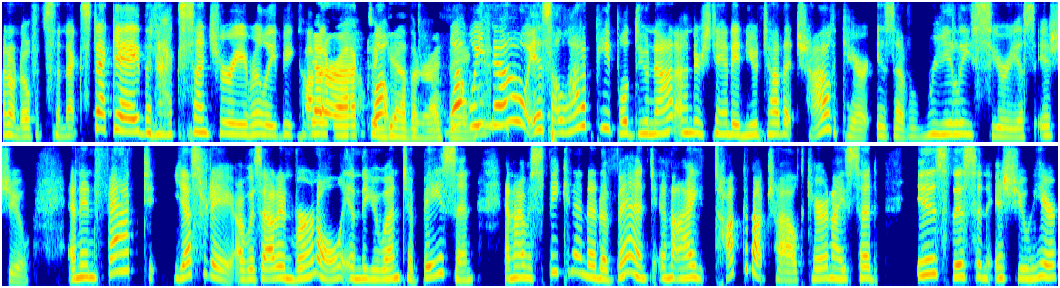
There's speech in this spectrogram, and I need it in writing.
I don't know if it's the next decade, the next century, really be caught Get our act What- together, I think. What we know is a lot of people do not understand in Utah that childcare is a really serious issue. And in fact, yesterday I was out in Vernal in the Uinta Basin and I was speaking at an event and I talked about childcare and I said, Is this an issue here?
